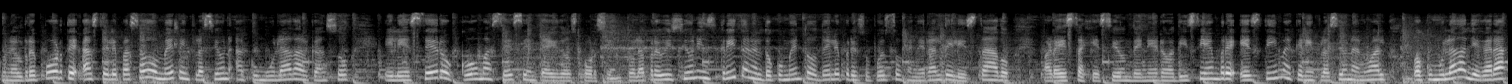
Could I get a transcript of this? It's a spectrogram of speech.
con el reporte, hasta el pasado mes la inflación acumulada alcanzó el 0,62%. La previsión inscrita en el documento del presupuesto general del Estado para esta gestión de enero a diciembre estima que la inflación anual o acumulada llegará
